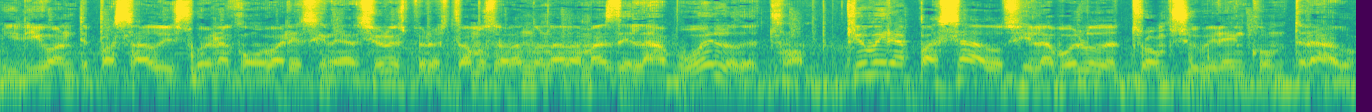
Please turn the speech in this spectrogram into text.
y digo antepasado y suena como varias generaciones, pero estamos hablando nada más del abuelo de Trump. ¿Qué hubiera pasado si el abuelo de Trump se hubiera encontrado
